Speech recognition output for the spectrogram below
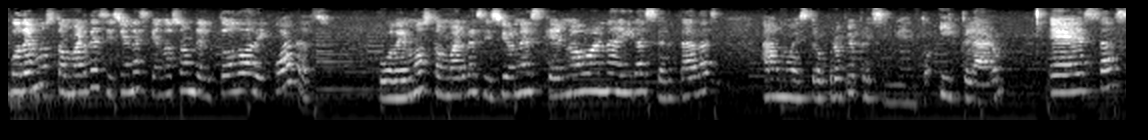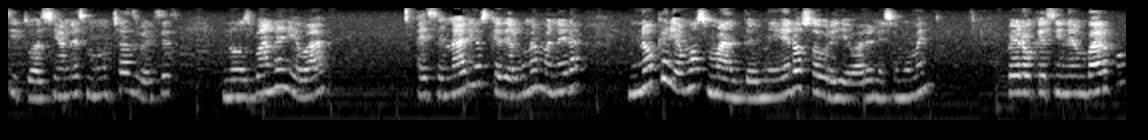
podemos tomar decisiones que no son del todo adecuadas. Podemos tomar decisiones que no van a ir acertadas a nuestro propio crecimiento. Y claro, esas situaciones muchas veces nos van a llevar escenarios que de alguna manera no queríamos mantener o sobrellevar en ese momento, pero que sin embargo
